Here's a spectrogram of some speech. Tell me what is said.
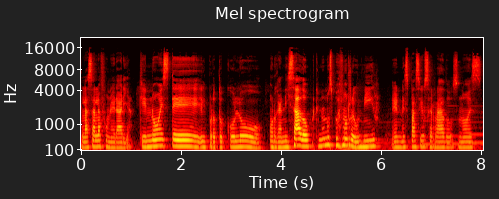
la sala funeraria, que no esté el protocolo organizado, porque no nos podemos reunir en espacios cerrados, no es...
